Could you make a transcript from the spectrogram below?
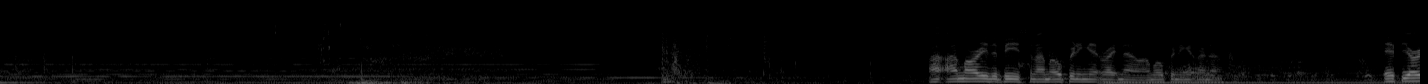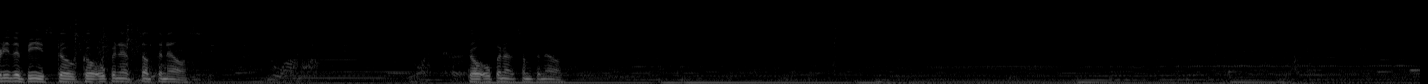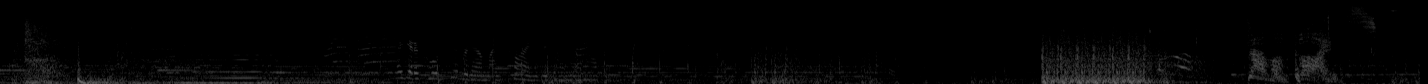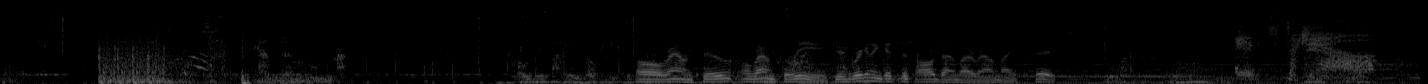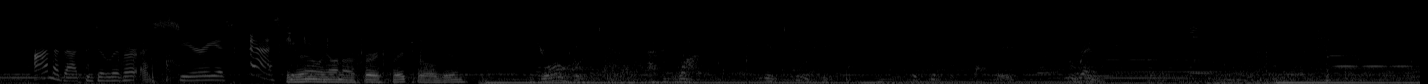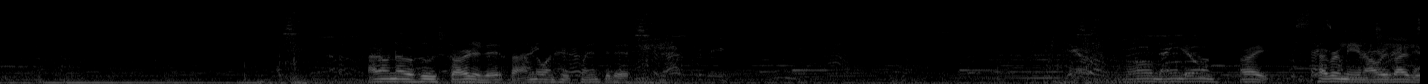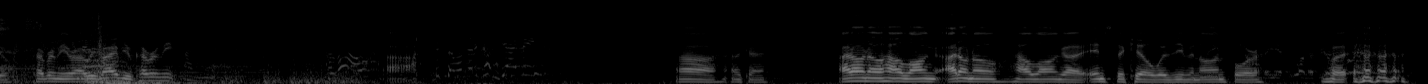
I I'm already the beast, and I'm opening it right now. I'm opening it right now. Corrupted this world with their twisted If you're already the beast, go go open up something else. you are. You are cursed. Go open up something else. Two? Oh, round three. Dude, we're gonna get this all done by round like six. you must explore the insta-kill. I'm about to deliver a serious ass We're only on our first ritual, dude. Your world, as it was, is still here. Shifted slightly, wrenched from its I don't know who started it, but I'm the one who planted it. Down. Alright, cover me and I'll revive you. Cover me or I'll revive you. Cover me. Ah. Ah, okay. I don't know how long, I don't know how long uh, insta-kill was even on for, but...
